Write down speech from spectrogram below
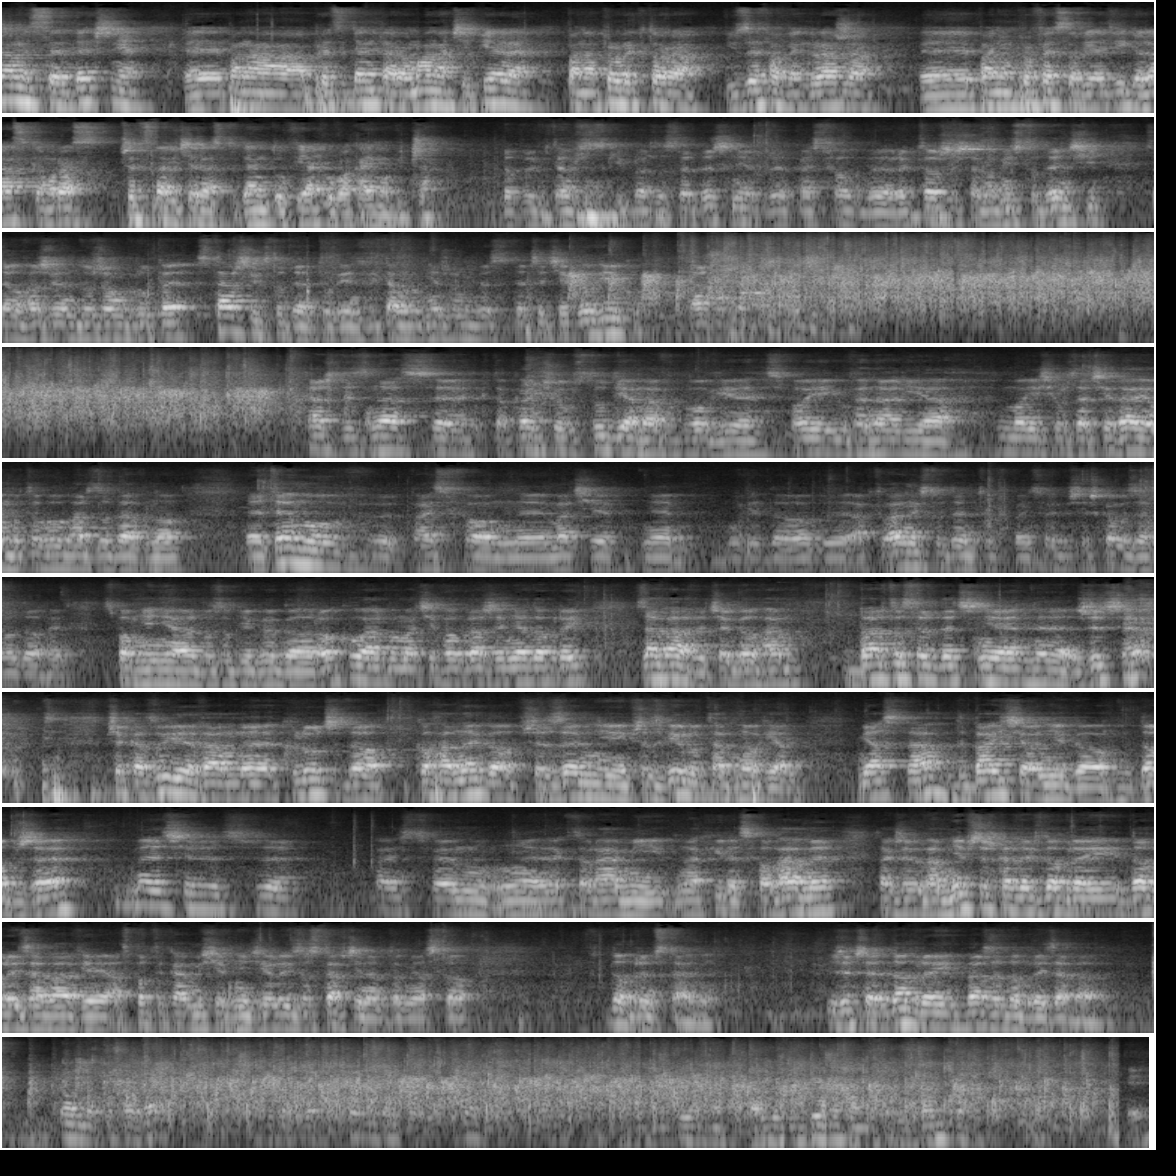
Zapraszamy serdecznie e, pana prezydenta Romana Ciepiele, pana prorektora Józefa Węglarza, e, panią profesor Jadwigę Laskę oraz przedstawiciela studentów Jakuba Kajmowicza. Dobry, witam wszystkich bardzo serdecznie. Państwo rektorzy, szanowni studenci, zauważyłem dużą grupę starszych studentów, więc witam również Uniwersytet Trzeciego Wieku. Bardzo serdecznie. Każdy z nas, e, kto kończył studia, ma w głowie swoje juwenalia. Moje się już zacierają, bo to było bardzo dawno e, temu. Państwo e, macie, mówię do aktualnych studentów Państwowej Wyższej Szkoły Zawodowej, wspomnienia albo z ubiegłego roku, albo macie wyobrażenia dobrej zabawy, czego Wam bardzo serdecznie życzę. Przekazuję Wam klucz do kochanego przeze mnie i przez wielu Tarnowian miasta. Dbajcie o niego dobrze. My się z Państwem rektorami na chwilę schowamy, tak żeby Wam nie przeszkadzać w dobrej, dobrej zabawie, a spotykamy się w niedzielę i zostawcie nam to miasto w dobrym stanie. Życzę dobrej, bardzo dobrej zabawy. Dziękujemy Prezydencie.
